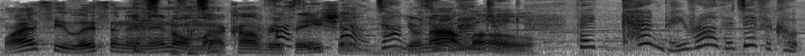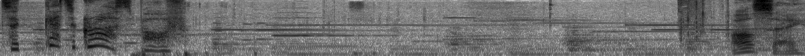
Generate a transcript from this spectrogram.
Why is he listening Yes, in on my conversation? well done You're with your not mandrake. low. They can be rather difficult to get a grasp of. I'll say,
